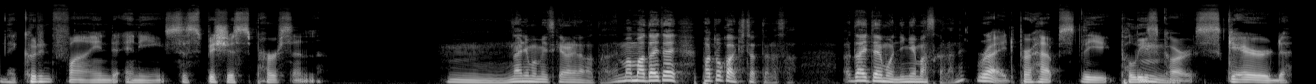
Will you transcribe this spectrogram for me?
they couldn't find any suspicious person. うん、何も見つけられなかったね。まあまあ大体パトカー来ちゃったらさ、大体もう逃げますからね。Right, perhaps the police car scared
